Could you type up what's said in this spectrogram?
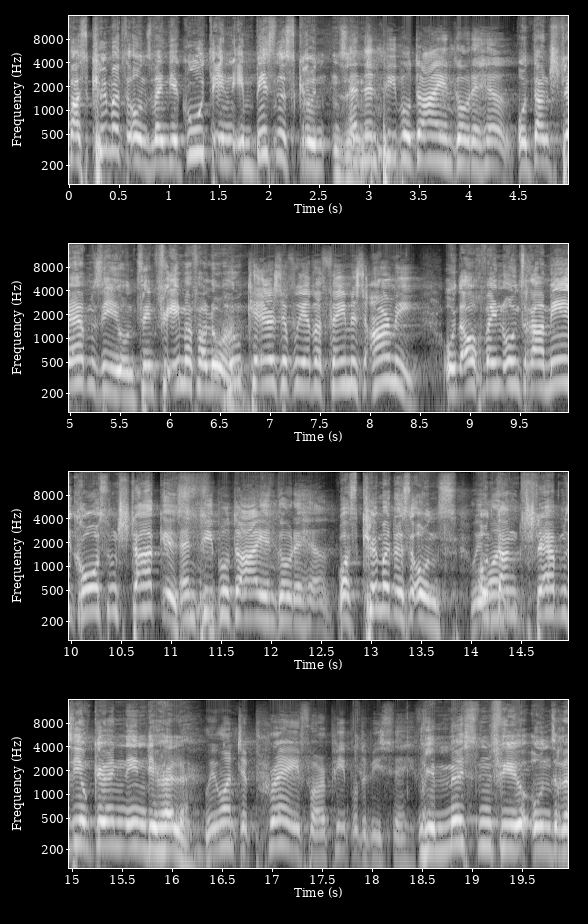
was kümmert uns, wenn wir gut in, im Business gründen and sind then people die and go to hell? und dann sterben sie und sind für immer Who verloren? cares if we have a famous army Und auch wenn unsere Armee groß und stark ist, and people die and go to hell? was kümmert es uns? We Und want- dann sterben sie und gehen in die Hölle. We want to pray for our people to be saved. Wir müssen für unsere,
